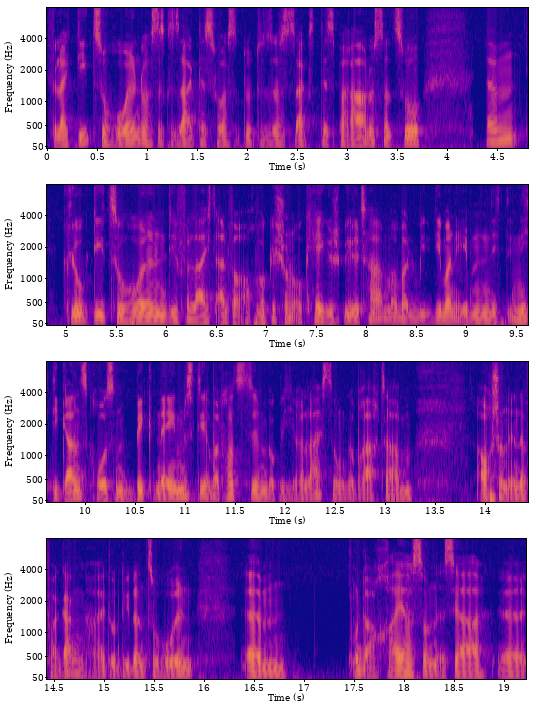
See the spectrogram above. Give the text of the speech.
vielleicht die zu holen. Du hast es gesagt, du, hast, du, du sagst Desperados dazu. Ähm, klug, die zu holen, die vielleicht einfach auch wirklich schon okay gespielt haben, aber die, die man eben nicht, nicht die ganz großen Big Names, die aber trotzdem wirklich ihre Leistungen gebracht haben, auch schon in der Vergangenheit und die dann zu holen. Ähm, Und auch Ryerson ist ja. Äh,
